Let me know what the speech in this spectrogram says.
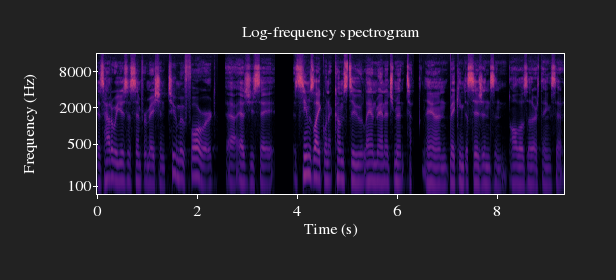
is how do we use this information to move forward, uh, as you say, it seems like when it comes to land management and making decisions and all those other things that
